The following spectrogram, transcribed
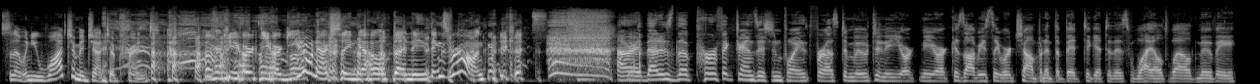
so that when you watch a magenta print of New York, New York, you don't actually know that anything's wrong because All right, that is the perfect transition point for us to move to New York, New York, because obviously we're chomping at the bit to get to this wild, wild movie.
